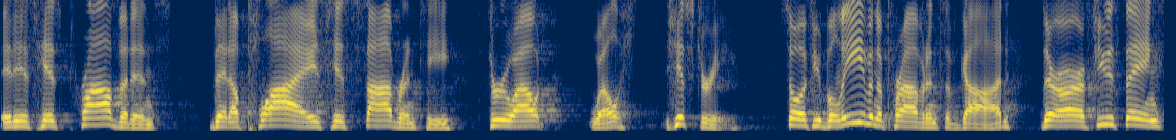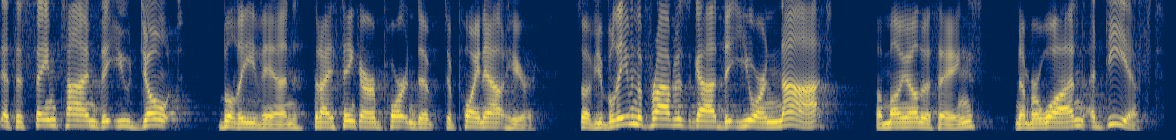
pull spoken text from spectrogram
It is his providence that applies his sovereignty throughout, well, history. So if you believe in the providence of God, there are a few things at the same time that you don't believe in that I think are important to, to point out here. So if you believe in the providence of God, that you are not, among other things, number one, a deist.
